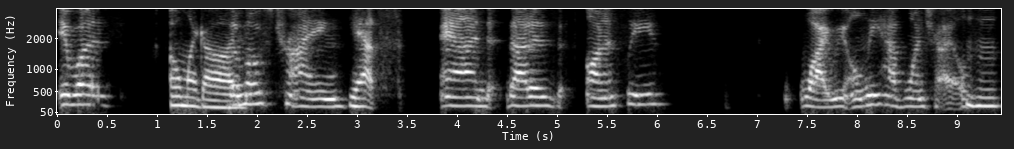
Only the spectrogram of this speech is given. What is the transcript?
It was Oh my God. the most trying yes. and that is honestly why we only have one child. Mhm.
